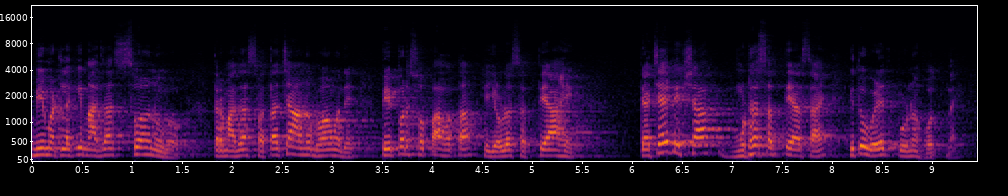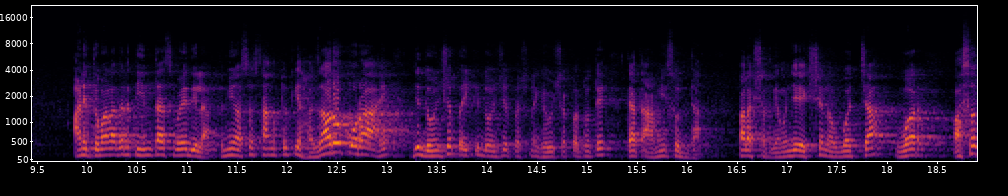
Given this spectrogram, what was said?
मी म्हटलं की माझा स्वअनुभव. तर माझा स्वतःच्या अनुभवामध्ये पेपर सोपा होता हे एवढं सत्य आहे. त्याच्यापेक्षा मोठं सत्य असं आहे की तो वेळेत पूर्ण होत नाही. आणि तुम्हाला जर तीन तास वेळ दिला तर मी असं सांगतो की हजारो पोरं आहे जे दोनशेपैकी दोनशे प्रश्न घेऊ शकत होते त्यात आम्ही सुद्धा. लक्षात घ्या म्हणजे एकशे नव्वदच्या वर असं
